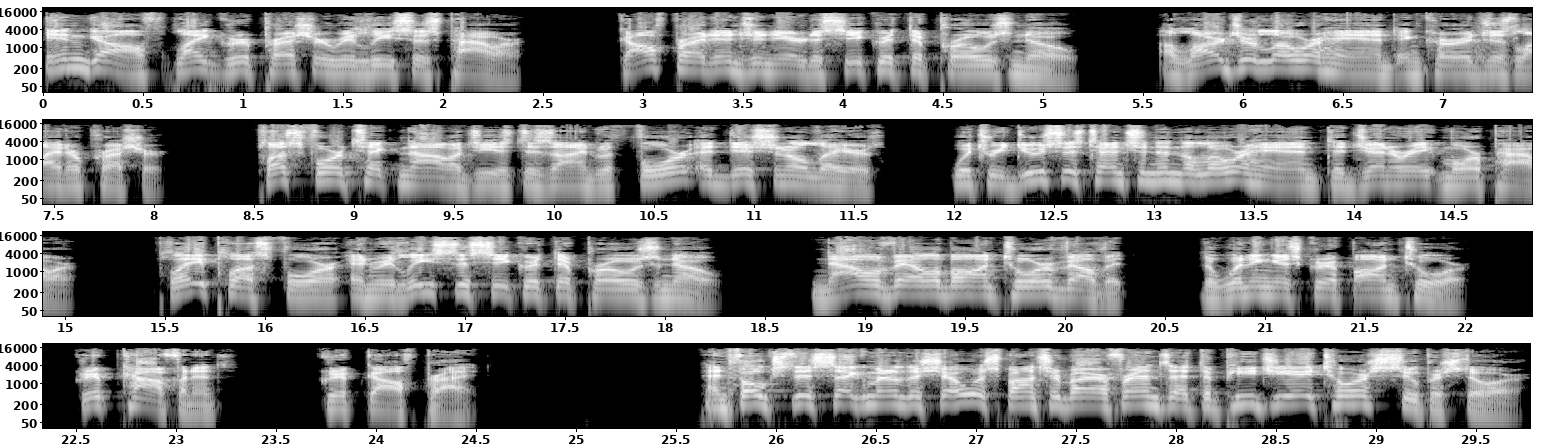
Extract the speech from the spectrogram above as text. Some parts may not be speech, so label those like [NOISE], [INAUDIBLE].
In golf, light grip pressure releases power. Golf Pride engineered a secret the pros know. A larger lower hand encourages lighter pressure. Plus 4 technology is designed with four additional layers, which reduces tension in the lower hand to generate more power. Play Plus 4 and release the secret that pros know. Now available on Tour Velvet, the winningest grip on tour. Grip confidence, grip golf pride. And folks, this segment of the show is sponsored by our friends at the PGA Tour Superstore.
